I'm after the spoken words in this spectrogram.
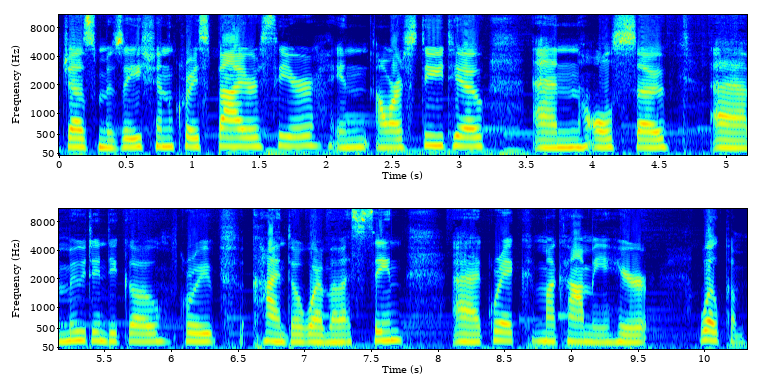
jazz musician, Chris Byers, here in our studio, and also uh, Mood Indigo group, kind of web scene, uh, Greg Makami here. Welcome.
